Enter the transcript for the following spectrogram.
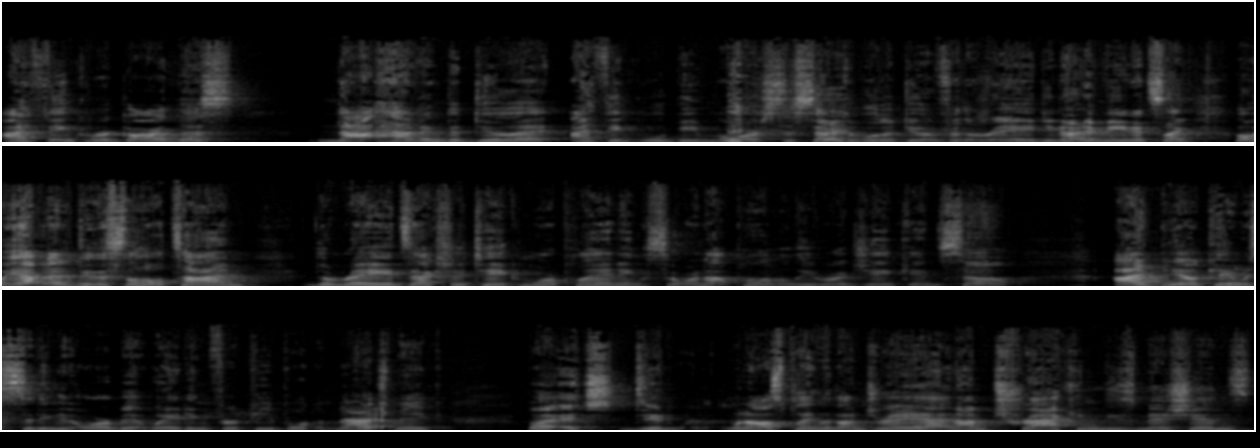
I think regardless, not having to do it, I think we'll be more susceptible to do it for the raid. You know what I mean? It's like, well, we haven't had to do this the whole time. The raids actually take more planning, so we're not pulling a Leroy Jenkins. So I'd be okay with sitting in orbit waiting for people to matchmake. Yeah. But it's, dude, when I was playing with Andrea and I'm tracking these missions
